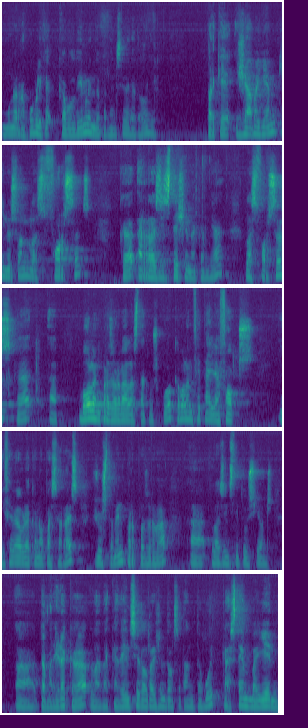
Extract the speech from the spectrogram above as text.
amb una república, que vol dir amb la independència de Catalunya. Perquè ja veiem quines són les forces que es resisteixen a canviar, les forces que eh, volen preservar l'estatus quo, que volen fer tallafocs i fer veure que no passa res, justament per preservar eh, les institucions. Eh, de manera que la decadència del règim del 78, que estem veient,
